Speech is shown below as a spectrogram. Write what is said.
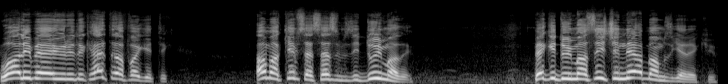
Vali Bey'e yürüdük. Her tarafa gittik. Ama kimse sesimizi duymadı. Peki duyması için ne yapmamız gerekiyor?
